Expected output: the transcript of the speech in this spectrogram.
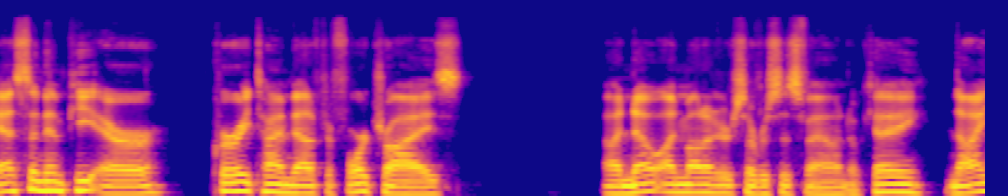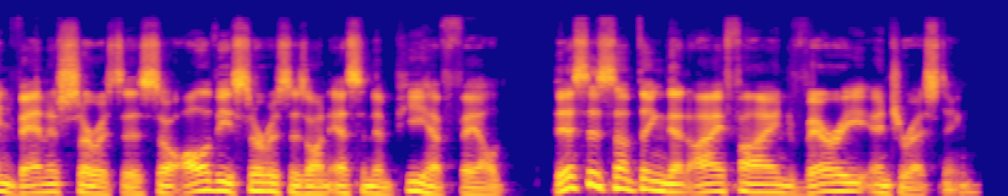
SNMP error, query timed out after four tries, uh, no unmonitored services found. Okay, nine vanished services. So all of these services on SNMP have failed. This is something that I find very interesting.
